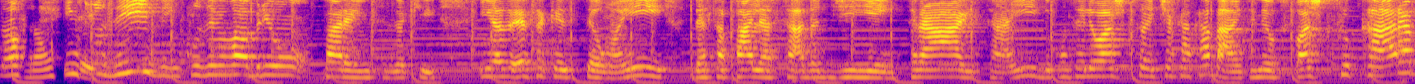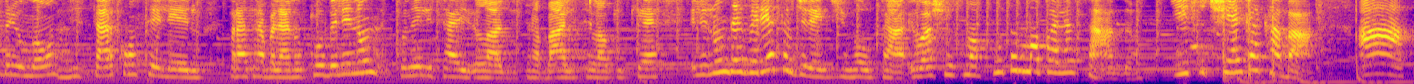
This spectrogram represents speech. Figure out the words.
Nossa, não sei. inclusive, inclusive eu vou abrir um parênteses aqui. E essa questão aí, dessa palhaçada de entrar e sair do conselho, eu acho que isso aí tinha que acabar, entendeu? Eu acho que se o cara abriu mão de estar conselheiro para trabalhar no clube, ele não. Quando ele sai lá de trabalho, sei lá o que quer, ele não deveria ter o direito de voltar. Eu acho isso uma puta numa palhaçada. E isso tinha que acabar. Ah,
